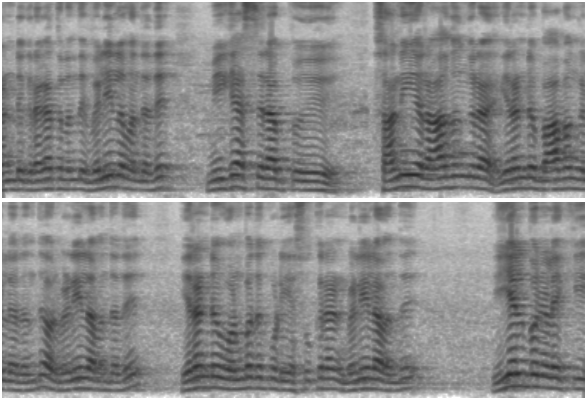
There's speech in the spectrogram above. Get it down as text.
ரெண்டு கிரகத்திலேருந்து வெளியில் வந்தது மிக சிறப்பு. சனி ராகுங்கிற இரண்டு பாவங்கள்லேருந்து அவர் வெளியில் வந்தது. இரண்டு ஒன்பது கூடிய சுக்கரன் வெளியில் வந்து இயல்பு நிலைக்கு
